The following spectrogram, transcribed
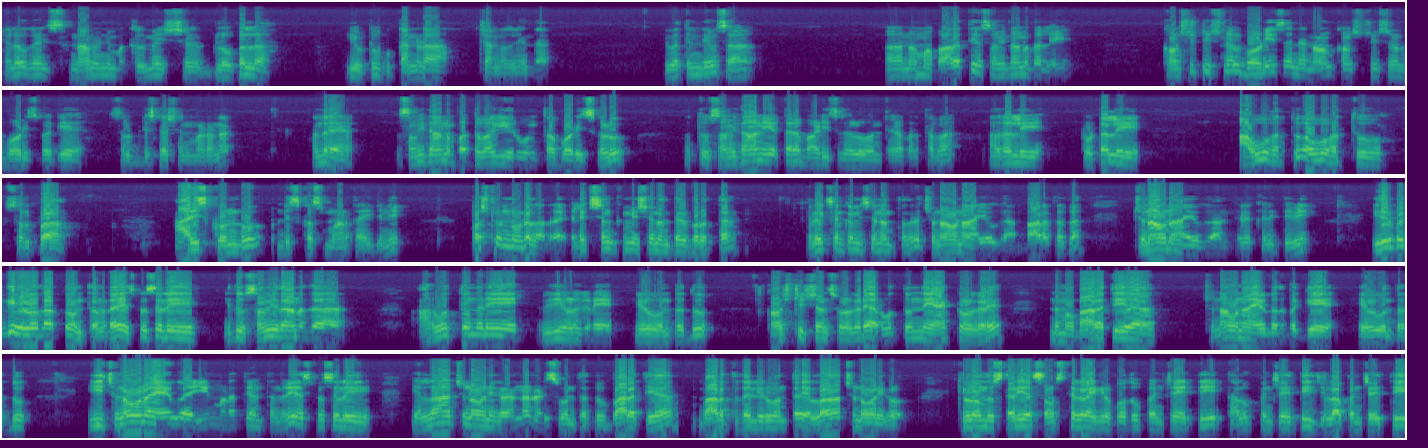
Hello guys ನಾನು ನಿಮ್ಮ Kalmesh global YouTube Kannada ಚಾನಲ್ನಿಂದ ಇವತ್ತಿನ ದಿವಸ ನಮ್ಮ ಭಾರತೀಯ ಸಂವಿಧಾನದಲ್ಲಿ constitutional bodies and non constitutional bodies ಬಗ್ಗೆ ಸ್ವಲ್ಪ ಡಿಸ್ಕಷನ್ ಮಾಡೋಣ. ಅಂದ್ರೆ ಸಂವಿಧಾನಬದ್ಧವಾಗಿ ಇರುವಂಥ ಬಾಡೀಸ್ಗಳು ಮತ್ತು ಸಂವಿಧಾನೇತರ ಬಾಡೀಸ್ಗಳು ಅಂತ ಹೇಳಿ ಬರ್ತಾವ ಅದರಲ್ಲಿ ಟೋಟಲಿ ಅವು ಹತ್ತು ಅವು ಹತ್ತು ಸ್ವಲ್ಪ ಆರಿಸ್ಕೊಂಡು ಡಿಸ್ಕಸ್ ಮಾಡ್ತಾ ಇದ್ದೀನಿ. ಫಸ್ಟ್ ಒಂದು ನೋಡೋದಾದ್ರೆ ಎಲೆಕ್ಷನ್ ಕಮಿಷನ್ ಅಂತ ಹೇಳಿ ಬರುತ್ತೆ ಎಲೆಕ್ಷನ್ ಕಮಿಷನ್ ಅಂತಂದ್ರೆ ಚುನಾವಣಾ ಆಯೋಗ, ಭಾರತದ ಚುನಾವಣಾ ಆಯೋಗ ಅಂತ ಹೇಳಿ ಕರಿತೀವಿ. ಇದ್ರ ಬಗ್ಗೆ ಹೇಳೋದಾಗ್ತು ಅಂತಂದ್ರೆ ಎಸ್ಪೆಷಲಿ ಇದು ಸಂವಿಧಾನದ ಅರವತ್ತೊಂದನೇ ವಿಧಿ ಒಳಗಡೆ ಹೇಳುವಂತದ್ದು ಕಾನ್ಸ್ಟಿಟ್ಯೂಷನ್ಸ್ ಒಳಗಡೆ, ಅರವತ್ತೊಂದನೇ ಆಕ್ಟ್ ಒಳಗಡೆ ನಮ್ಮ ಭಾರತೀಯ ಚುನಾವಣಾ ಆಯೋಗದ ಬಗ್ಗೆ ಹೇಳುವಂತದ್ದು ಈ ಚುನಾವಣಾ ಆಯೋಗ ಏನ್ ಮಾಡುತ್ತೆ ಅಂತಂದ್ರೆ ಎಸ್ಪೆಷಲಿ ಎಲ್ಲಾ ಚುನಾವಣೆಗಳನ್ನ ನಡೆಸುವಂತದ್ದು ಭಾರತೀಯ ಭಾರತದಲ್ಲಿರುವಂತಹ ಎಲ್ಲಾ ಚುನಾವಣೆಗಳು. ಕೆಲವೊಂದು ಸ್ಥಳೀಯ ಸಂಸ್ಥೆಗಳಾಗಿರ್ಬೋದು, ಪಂಚಾಯತಿ, ತಾಲೂಕ್ ಪಂಚಾಯತಿ, ಜಿಲ್ಲಾ ಪಂಚಾಯತಿ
